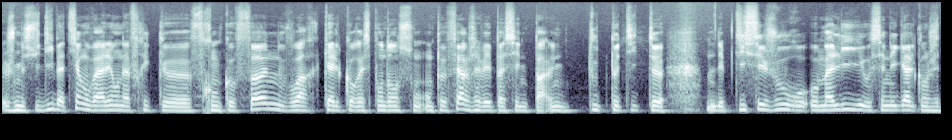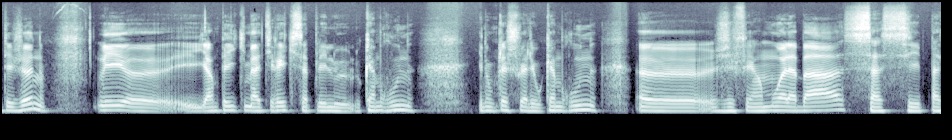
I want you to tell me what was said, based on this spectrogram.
je me suis dit, bah, tiens, on va aller en Afrique francophone, voir quelle correspondance on, peut faire. J'avais passé une, toute petite, des petits séjours au, Mali et au Sénégal quand j'étais jeune. Et il y a un pays qui m'a attiré qui s'appelait le, le Cameroun. Et donc là, je suis allé au Cameroun. j'ai fait un mois là-bas. Ça s'est pas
